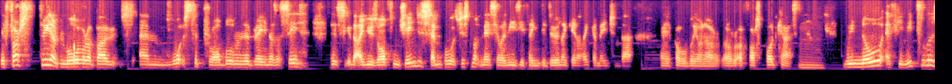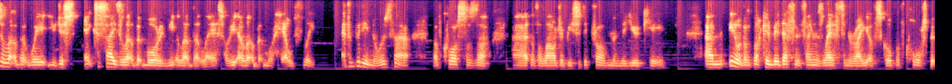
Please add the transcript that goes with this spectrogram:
the first three are more about um, what's the problem in the brain. As I say, it's that I use often. Change is simple. It's just not necessarily an easy thing to do. And again, I think I mentioned that uh, probably on our, our, our first podcast. Mm. We know if you need to lose a little bit weight, you just exercise a little bit more and eat a little bit less, or eat a little bit more healthily. Everybody knows that. Of course, there's a uh, there's a large obesity problem in the UK. Um, you know, there, there, can be different things left and right of scope, of course, but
